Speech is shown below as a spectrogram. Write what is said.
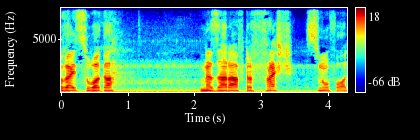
तो गाइज़ सुबह का नज़ारा आफ्टर फ्रेश स्नोफॉल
